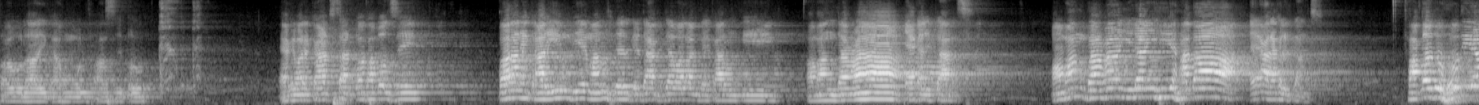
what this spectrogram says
ফাউলাইকা হুমুল ফাসিকুন। একেবারে কাটসাট কথা বলছে। কোরআনে কারিম দিয়ে মানুষদেরকে ডাক দেওয়া লাগবে, কারণ কি? আমান দাআ একালি টাচ আমান দাআ ইলাইহি হাদা আর একালি টাচ ফাকাদ হুদিয়া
